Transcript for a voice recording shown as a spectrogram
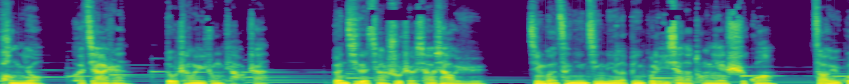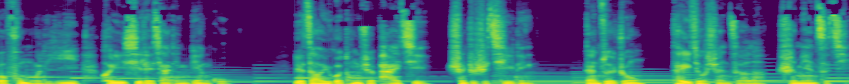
朋友和家人，都成为一种挑战。本期的讲述者小小鱼，尽管曾经经历了并不理想的童年时光，遭遇过父母离异和一系列家庭变故，也遭遇过同学排挤，甚至是欺凌，但最终他依旧选择了直面自己。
